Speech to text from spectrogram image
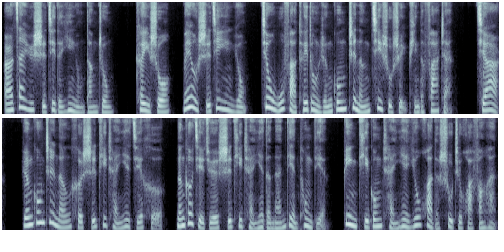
而在于实际的应用当中。可以说，没有实际应用，就无法推动人工智能技术水平的发展。其二，人工智能和实体产业结合，能够解决实体产业的难点痛点，并提供产业优化的数字化方案，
